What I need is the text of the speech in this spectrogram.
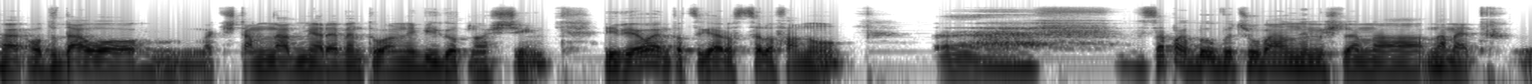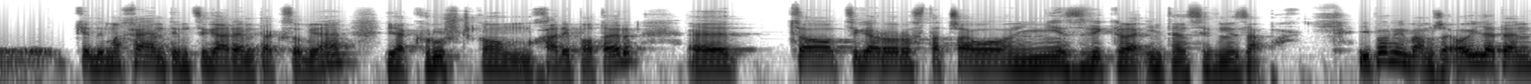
e, oddało jakiś tam nadmiar ewentualnej wilgotności i wyjąłem to cygaro z celofanu, e, zapach był wyczuwalny, myślę, na, na metr. Kiedy machałem tym cygarem tak sobie, jak różdżką Harry Potter, e, to cygaro roztaczało niezwykle intensywny zapach. I powiem Wam, że o ile ten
